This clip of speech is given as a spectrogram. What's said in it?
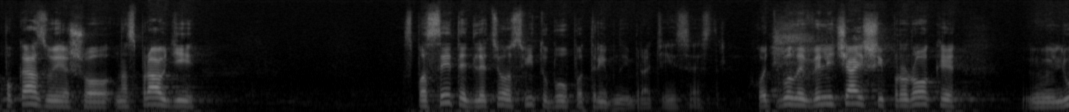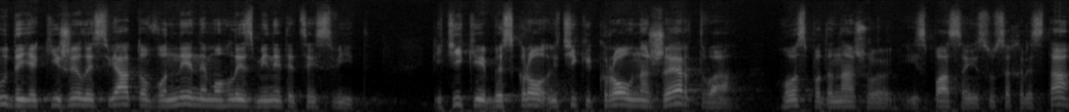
показує, що насправді Спаситель для цього світу був потрібний, браті і сестри. Хоч були величайші пророки, е, люди, які жили свято, вони не могли змінити цей світ. І тільки, безкров, тільки кровна жертва Господа нашого і Спаса Ісуса Христа,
